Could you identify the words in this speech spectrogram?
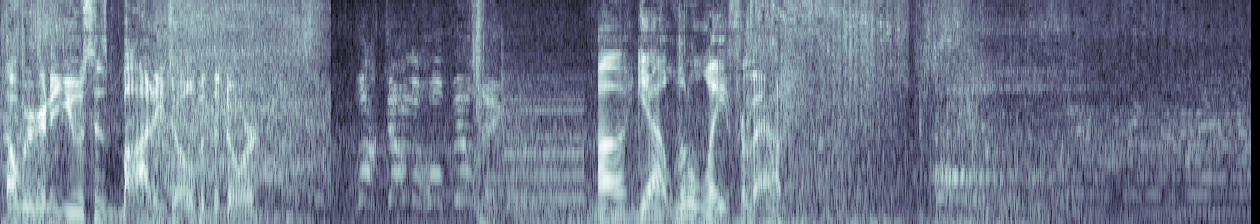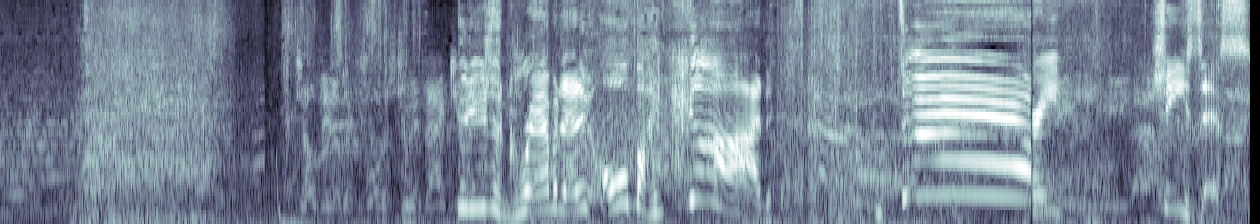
Thought we were gonna use his body to open the door. Lock down the whole building! Uh, yeah, a little late for that. Tell the other floors to evacuate. Dude, you just grab it at him. Oh my god! Damn! Jesus.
